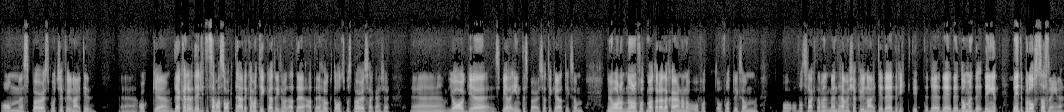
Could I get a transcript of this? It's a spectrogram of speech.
om Spurs mot Sheffield United. Uh, och uh, där kan det, det är lite samma sak där. Det kan man tycka att, liksom, att, det, att det är högt odds på Spurs här kanske. Uh, jag spelar inte Spurs. Jag tycker att liksom, nu har de, nu har de fått möta Röda Stjärnan och, och fått, och fått liksom och, och fått slakta. Men, men det här med Sheffield United, det är ett riktigt, det, det, det, de, det, det är inget, det är inte på låtsas längre.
